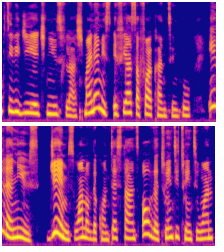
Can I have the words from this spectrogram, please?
TV GH News Flash. My name is Efia Safwa Kantimpo. In the news, James, one of the contestants of the 2021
